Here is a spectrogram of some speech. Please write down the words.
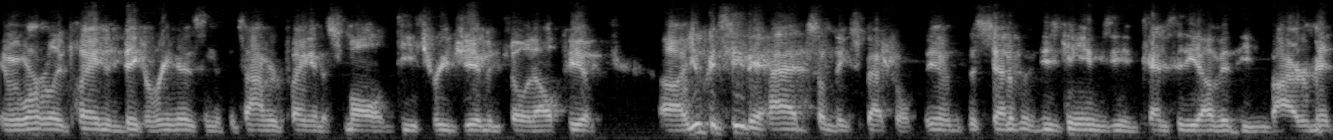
you know, we weren't really playing in big arenas and at the time we were playing in a small D3 gym in Philadelphia. Uh, you could see they had something special. You know, the setup of these games, the intensity of it, the environment.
